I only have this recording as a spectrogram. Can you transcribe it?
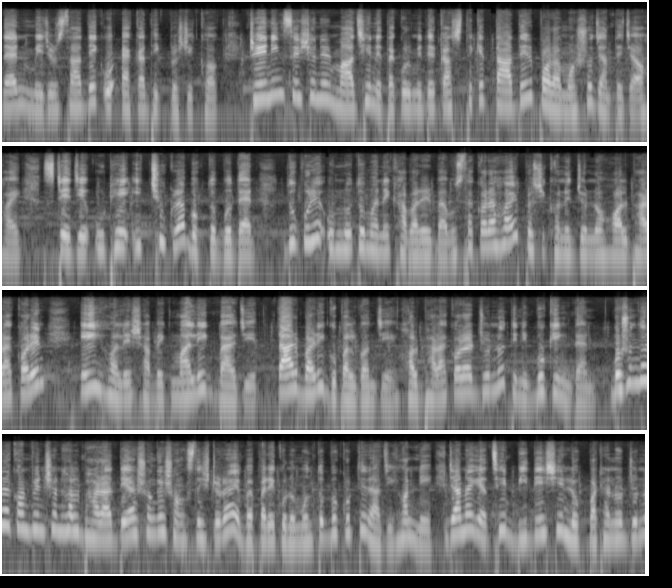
দেন মেজর সাদেক ও একাধিক প্রশিক্ষক। ট্রেনিং সেশনের মাঝে নেতাকর্মীদের কাছ থেকে তাদের পরামর্শ জানতে চাওয়া হয়। স্টেজে উঠে ইচ্ছুকরা বক্তব্য দেন। দুপুরে উন্নত মানের খাবারের ব্যবস্থা করা হয়। প্রশিক্ষণের জন্য হল ভাড়া করেন এই হলের সাবেক মালিক বায়জিৎ তার বাড়ি গোপালগঞ্জে। হল ভাড়া করার জন্য তিনি বুকিং দেন। বসুন্ধরা কনভেনশন হল ভাড়া দেওয়ার সঙ্গে সংশ্লিষ্টরা এ ব্যাপারে কোনো মন্তব্য করতে রাজি হননি। জানা গেছে, বিদেশে লোক পাঠানোর জন্য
